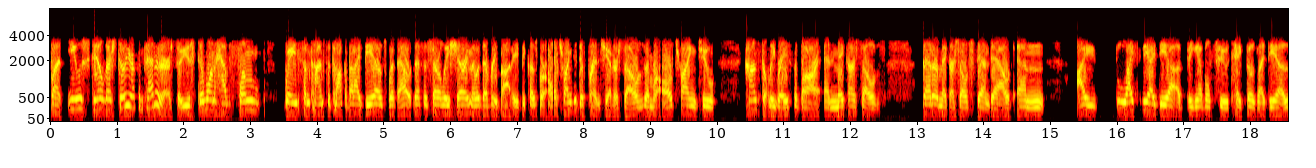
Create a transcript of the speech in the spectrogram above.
but you still they're still your competitors, so you still want to have some way sometimes to talk about ideas without necessarily sharing them with everybody because we're all trying to differentiate ourselves and we're all trying to constantly raise the bar and make ourselves better, make ourselves stand out. And I like the idea of being able to take those ideas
